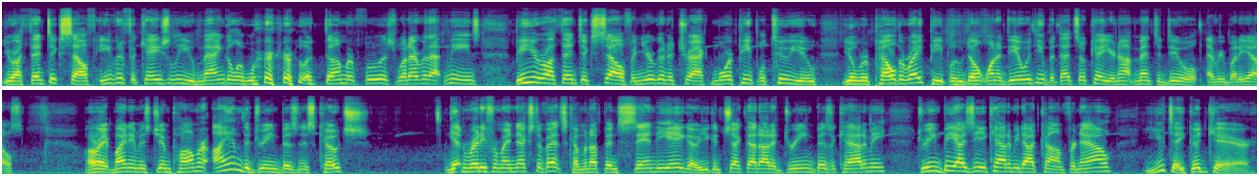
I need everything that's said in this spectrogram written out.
your authentic self, even if occasionally you mangle a word or look dumb or foolish, whatever that means, be your authentic self and you're going to attract more people to you. You'll repel the right people who don't want to deal with you, but that's okay. You're not meant to deal with everybody else. All right, my name is Jim Palmer. I am the Dream Business Coach. Getting ready for my next events coming up in San Diego. You can check that out at Dream Biz Academy, dreambizacademy.com. For now, you take good care.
